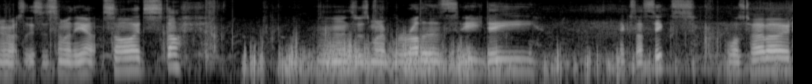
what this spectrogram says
Alright, so this is some of the outside stuff. Uh, this was my brother's ED XR6, was turboed.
